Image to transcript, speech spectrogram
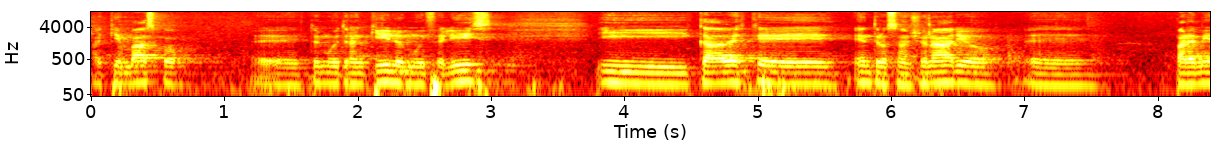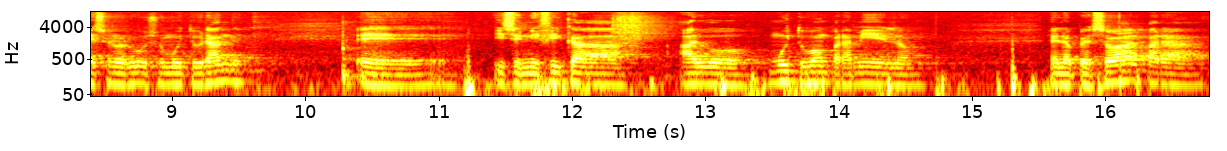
aquí en Vasco. Eh, estoy muy tranquilo y muy feliz. Y cada vez que entro a San Jonario, eh, para mí es un orgullo muy grande. y significa algo muy bueno para mí en lo, en lo personal, para,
